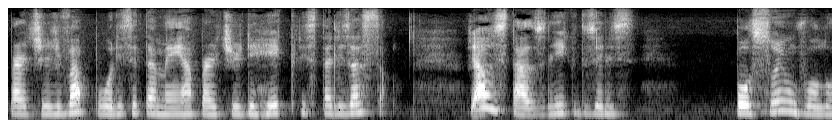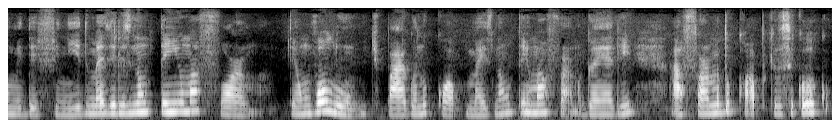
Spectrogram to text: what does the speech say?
partir de vapores e também a partir de recristalização. Já os estados líquidos, eles possuem um volume definido, mas eles não têm uma forma. Tem um volume, tipo água no copo, mas não tem uma forma. Ganha ali a forma do copo que você colocou.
